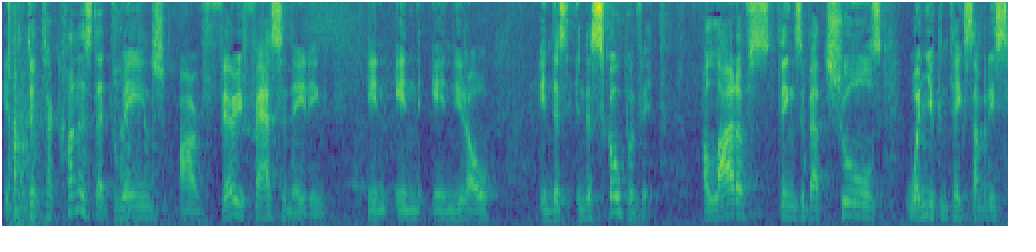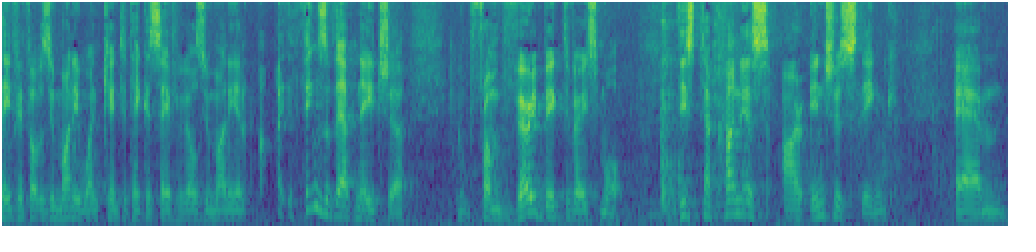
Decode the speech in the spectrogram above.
It, the takanas that range are very fascinating in, in, in you know in, this, in the scope of it. A lot of things about shuls, when you can take somebody's safe if it owes you money, when can't you take a safe if it owes you money, and uh, things of that nature, from very big to very small. These takanis are interesting um,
